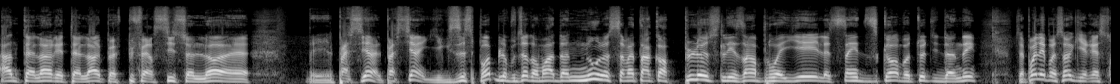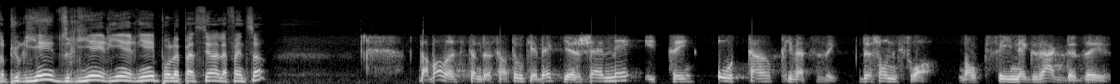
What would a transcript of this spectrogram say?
Entre telle heure et telle heure, ils peuvent plus faire ci, cela. Euh, le patient, le patient, il n'existe pas. Puis là, vous dites, on va donner nous, ça va être encore plus les employés, le syndicat, on va tout y donner. Vous n'avez pas l'impression qu'il ne restera plus rien, du rien, rien, rien pour le patient à la fin de ça? D'abord, notre système de santé au Québec, n'a jamais été autant privatisé de son histoire. Donc, c'est inexact de dire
